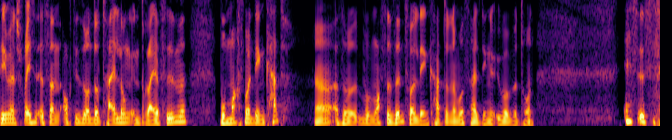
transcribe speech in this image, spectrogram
dementsprechend ist dann auch diese Unterteilung in drei Filme, wo macht man den Cut? Ja, also wo machst du sinnvoll den Cut und dann musst du halt Dinge überbetonen. Es ist,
